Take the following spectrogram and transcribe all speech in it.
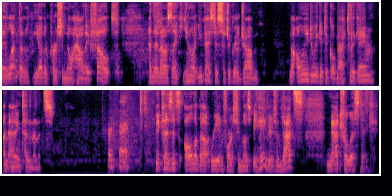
They let them, the other person, know how they felt. And then I was like, you know what? You guys did such a great job. Not only do we get to go back to the game, I'm adding 10 minutes. Perfect. because it's all about reinforcing those behaviors and that's naturalistic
